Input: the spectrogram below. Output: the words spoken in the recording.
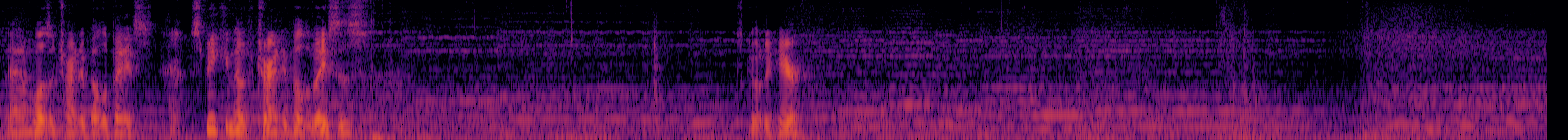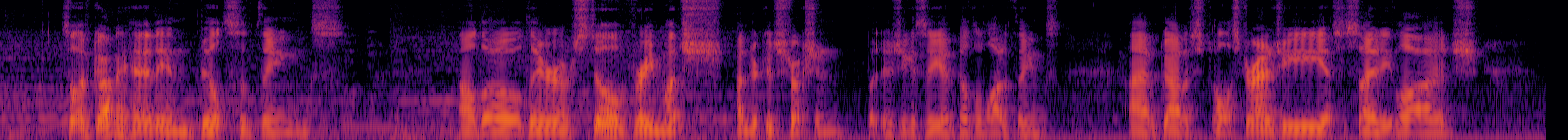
and wasn't trying to build a base. Speaking of trying to build bases, go to here. So I've gone ahead and built some things, although they're still very much under construction, but as you can see I've built a lot of things. I've got a Hall of Strategy, a Society Lodge,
